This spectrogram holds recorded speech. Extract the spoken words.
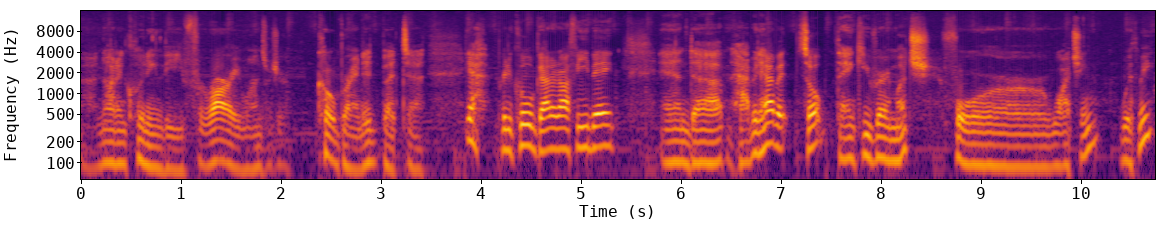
uh, not including the Ferrari ones, which are co-branded, but uh, yeah, pretty cool. Got it off eBay and uh, happy to have it. So thank you very much for watching with me.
